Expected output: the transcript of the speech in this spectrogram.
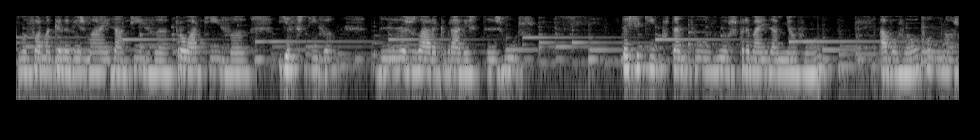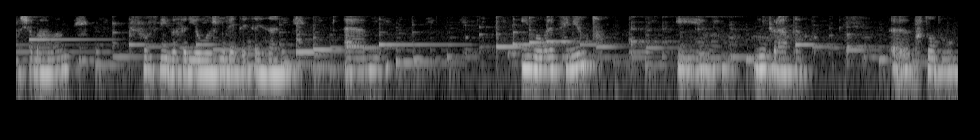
de uma forma cada vez mais ativa, proativa e assertiva, de ajudar a quebrar estes muros. Deixo aqui, portanto, os meus parabéns à minha avó, à vovó, como nós lhe chamávamos, que se fosse viva faria hoje 96 anos. Um, e o meu agradecimento e hum, muito grata uh, por, todo,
